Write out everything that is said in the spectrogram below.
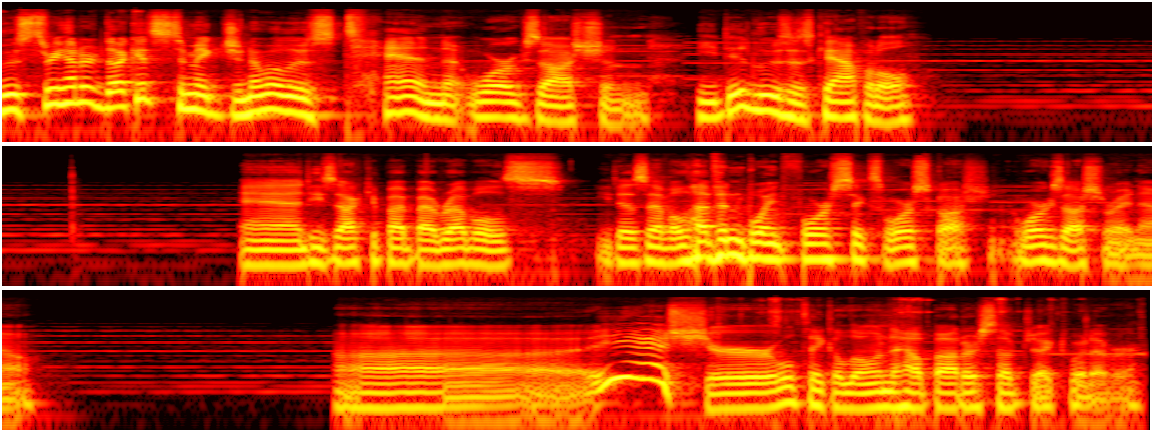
Lose 300 ducats to make Genoa lose 10 war exhaustion. He did lose his capital. And he's occupied by rebels. He does have 11.46 war exhaustion, war exhaustion right now. Uh, yeah, sure. We'll take a loan to help out our subject, whatever.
